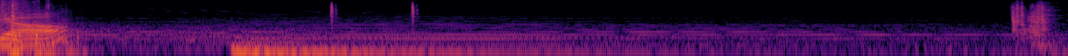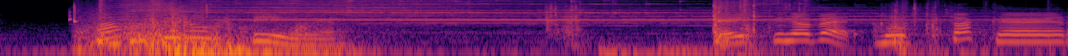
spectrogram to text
y'all. Hospital Beer. Eet in a vet, Moptaker.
